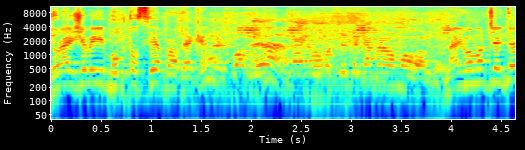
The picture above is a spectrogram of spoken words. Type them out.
জোড়া হিসেবেই বলতেছি আপনারা দেখেন। হ্যাঁ। নাই মামার চাইতে?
